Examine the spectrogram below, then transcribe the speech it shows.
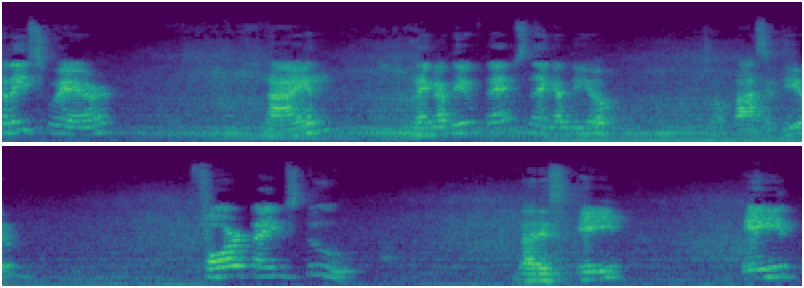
3 square, 9, negative times negative, so positive, 4 times 2, that is 8, 8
